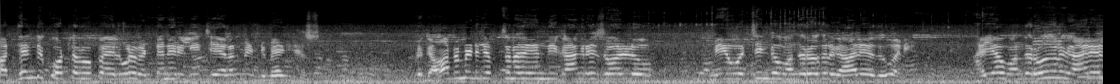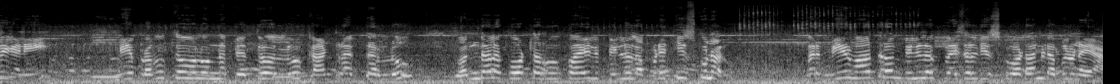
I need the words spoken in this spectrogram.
పద్దెనిమిది కోట్ల రూపాయలు కూడా వెంటనే రిలీజ్ చేయాలని మేము డిమాండ్ చేస్తున్నాం. ఇప్పుడు గవర్నమెంట్ చెప్తున్నది ఏంది? కాంగ్రెస్ వాళ్ళు మేము వచ్చి ఇంకా వంద రోజులు కాలేదు అని. అయ్యా వంద రోజులు కాలేదు కానీ మీ ప్రభుత్వంలో ఉన్న పెద్దోళ్ళు కాంట్రాక్టర్లు వందల కోట్ల రూపాయలు బిల్లులు అప్పుడే తీసుకున్నారు. మరి మీరు మాత్రం బిల్లులకు పైసలు తీసుకోవడానికి డబ్బులు ఉన్నాయా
